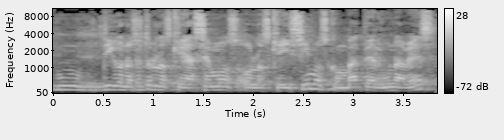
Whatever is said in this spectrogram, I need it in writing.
Digo, nosotros los que hacemos o los que hicimos combate alguna vez,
